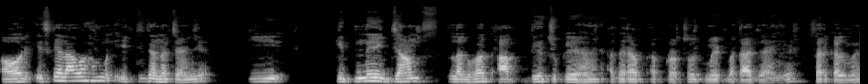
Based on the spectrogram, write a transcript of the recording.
और इसके अलावा हम एक चीज़ जानना चाहेंगे कि कितने एग्ज़ाम्स लगभग आप दे चुके हैं अगर आप अप्रोक्सीमेट बता जाएँगे सर्कल में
